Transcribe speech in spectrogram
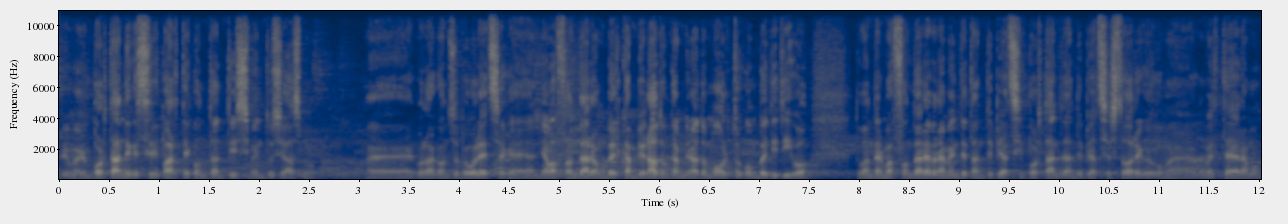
è importante che si riparte con tantissimo entusiasmo, eh, con la consapevolezza che andiamo a affrontare un bel campionato, un campionato molto competitivo, dove andremo a affrontare veramente tante piazze importanti, tante piazze storiche come, come il Teramo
